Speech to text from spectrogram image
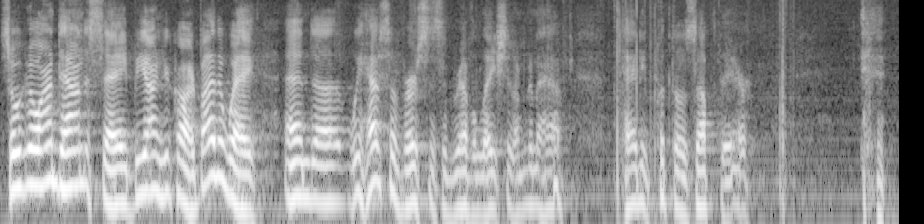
So we go on down to say, be on your guard. By the way, and uh, we have some verses in Revelation. I'm going to have Patty put those up there.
